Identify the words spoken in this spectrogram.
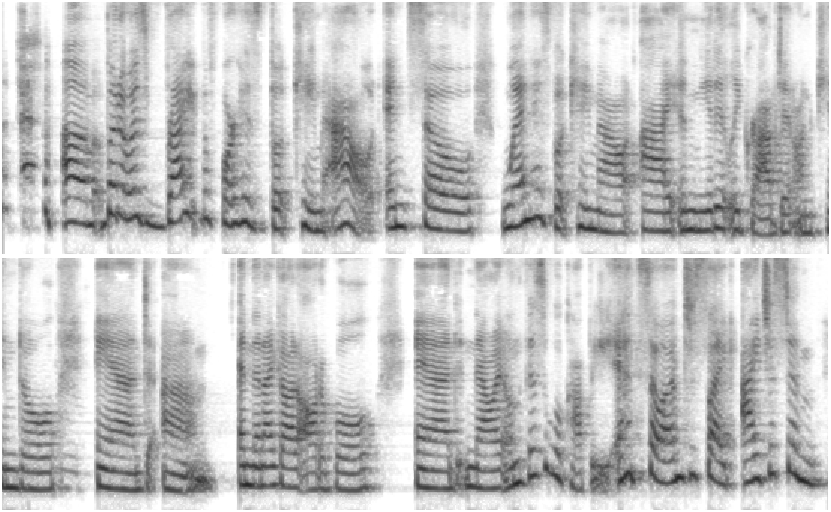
um, but it was right before his book came out. And so when his book came out, I immediately grabbed it on Kindle mm-hmm. and, um, and then I got Audible and now I own the physical copy. And so I'm just like, I just am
